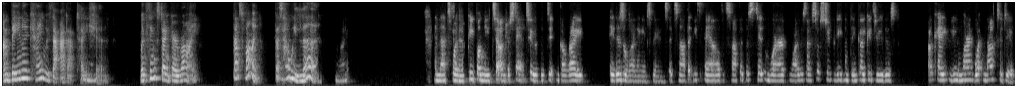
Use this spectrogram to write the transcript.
And being okay with that adaptation. Mm-hmm. When things don't go right, that's fine. That's how we learn. Right. And that's what people need to understand too. If it didn't go right, it is a learning experience. It's not that you failed. It's not that this didn't work. Why was I so stupid to even think I could do this? Okay, you learned what not to do.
